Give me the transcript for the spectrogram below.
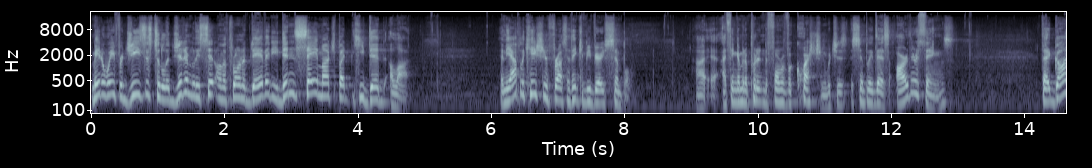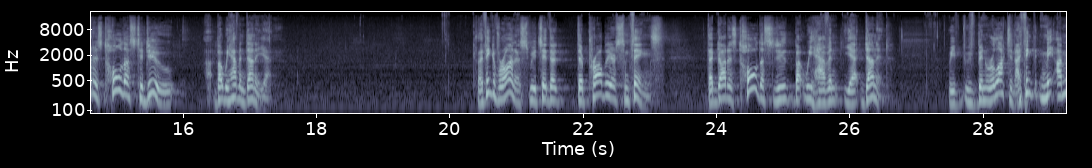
made a way for Jesus to legitimately sit on the throne of David. He didn't say much, but he did a lot. And the application for us, I think, can be very simple. Uh, I think I'm going to put it in the form of a question, which is simply this Are there things that God has told us to do, uh, but we haven't done it yet? Because I think if we're honest, we'd say that there probably are some things that God has told us to do, but we haven't yet done it. We've, we've been reluctant. I think I'm,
